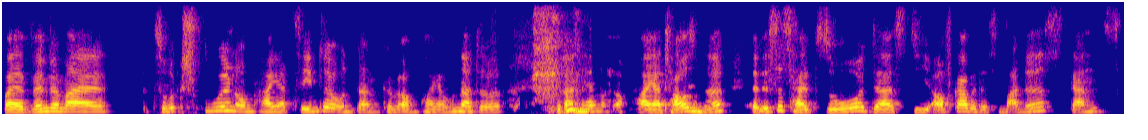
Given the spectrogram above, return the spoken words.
weil wenn wir mal zurückspulen um ein paar Jahrzehnte und dann können wir auch ein paar Jahrhunderte dranhängen und auch ein paar Jahrtausende, dann ist es halt so, dass die Aufgabe des Mannes ganz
